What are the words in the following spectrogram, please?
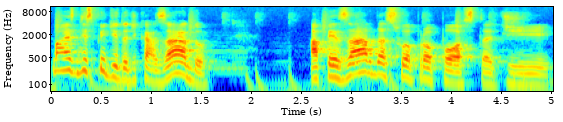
Mas despedida de casado, apesar da sua proposta de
